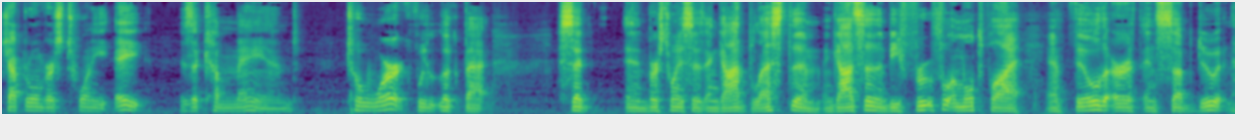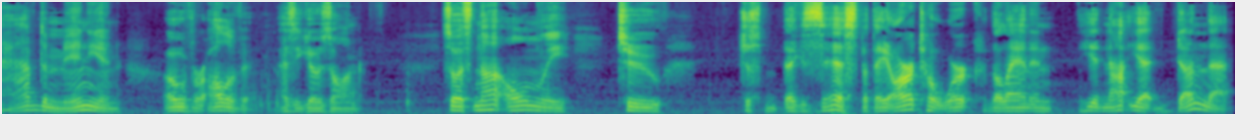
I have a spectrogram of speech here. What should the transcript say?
Chapter 1, verse 28 is a command to work. If we look back, said in verse 20 it says, And God blessed them, and God said to them, Be fruitful and multiply, and fill the earth and subdue it, and have dominion over all of it, as he goes on. So it's not only to just exist, but they are to work the land, and he had not yet done that.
